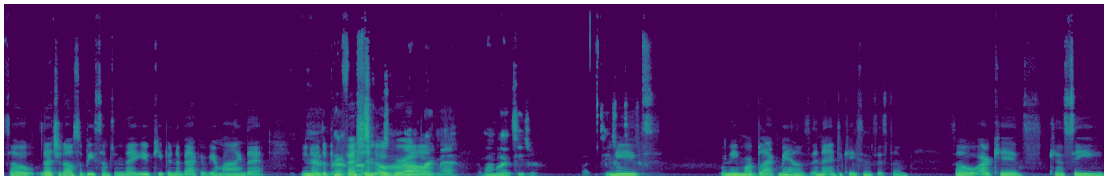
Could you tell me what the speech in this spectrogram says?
So that should also be something that you keep in the back of your mind that you know Yeah, the profession overall One black man, one black teacher. Like teacher, teacher. needs we need more black males in the education system so our kids can see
